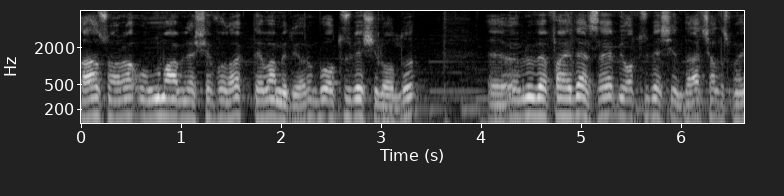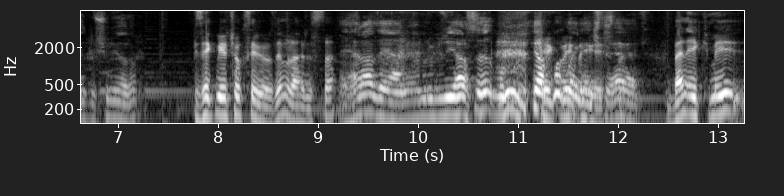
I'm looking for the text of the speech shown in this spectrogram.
Daha sonra unlu mamule şef olarak devam ediyorum. Bu 35 yıl oldu. Ee, Ömrüm vefa ederse bir 35 yıl daha çalışmayı düşünüyorum. Biz ekmeği çok seviyoruz değil mi Raci Usta? E, herhalde yani ömrümüzün yarısı bunu yapmakla Ekmekle geçti. Evet. Ben ekmeği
